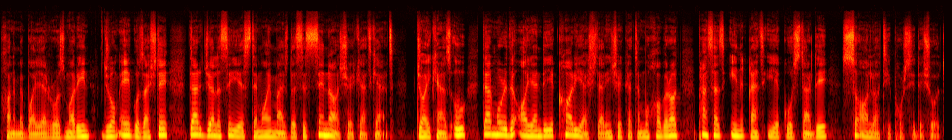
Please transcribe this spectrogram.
خانم بایر روزمارین جمعه گذشته در جلسه استماع مجلس سنا شرکت کرد. جایی که از او در مورد آینده کاریش در این شرکت مخابرات پس از این قطعی گسترده سوالاتی پرسیده شد.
